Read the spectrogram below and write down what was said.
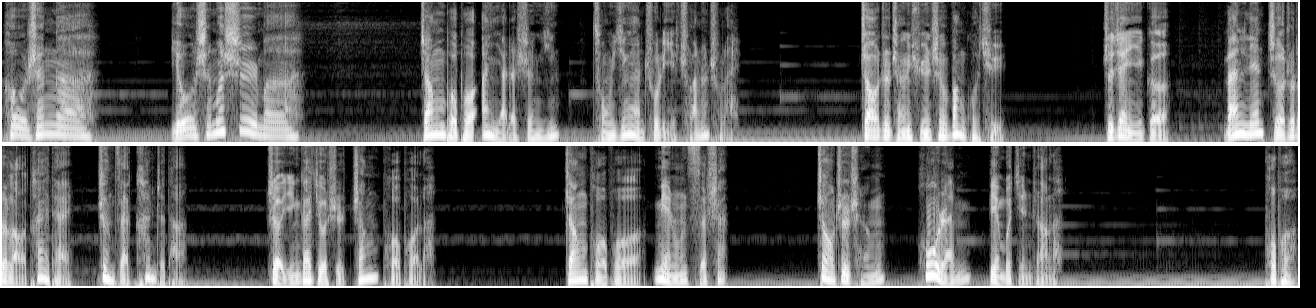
后生啊，有什么事吗？张婆婆暗哑的声音从阴暗处里传了出来。赵志成循声望过去，只见一个满脸褶皱的老太太正在看着他。这应该就是张婆婆了。张婆婆面容慈善，赵志成忽然便不紧张了。婆婆，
